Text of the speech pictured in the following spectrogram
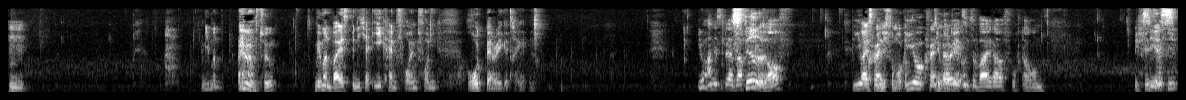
Hm. Wie man. Wie man weiß, bin ich ja eh kein Freund von Rotberry-Getränken. Johannisbeersaft Still. steht drauf. Bio, Reißt Cran. Bio Cranberry und so weiter, Fruchtaromen. Ich finde es jetzt,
